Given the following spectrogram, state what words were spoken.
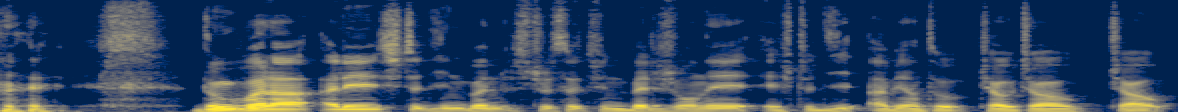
Donc voilà, allez, je te dis une bonne, je te souhaite une belle journée et je te dis à bientôt. Ciao, ciao, ciao.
